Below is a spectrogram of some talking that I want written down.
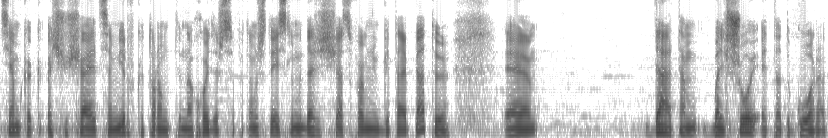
тем, как ощущается мир, в котором ты находишься. Потому что если мы даже сейчас вспомним GTA 5, э, да, там большой этот город,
